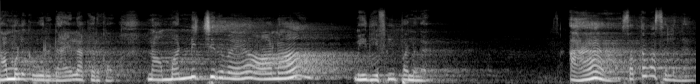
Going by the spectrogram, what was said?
நம்மளுக்கு ஒரு டயலாக் இருக்கும். நான் மன்னிச்சிருவேன் ஆனால் மீதியை ஃபில் பண்ணுங்க. ஆ சத்தமாக சொல்லுங்கள்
